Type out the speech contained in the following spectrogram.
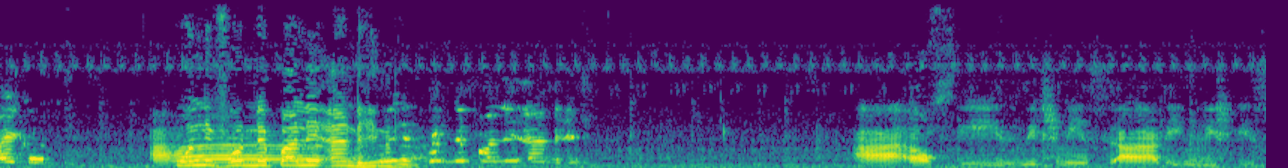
my country. Ah, Only for Nepali and Hindi. Ah, okay. Which means uh, English is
